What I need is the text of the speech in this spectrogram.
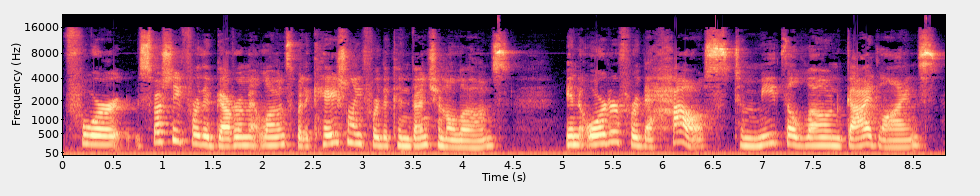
for, especially for the government loans, but occasionally for the conventional loans, in order for the house to meet the loan guidelines,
